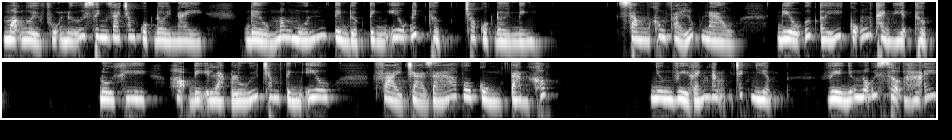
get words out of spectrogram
mọi người phụ nữ sinh ra trong cuộc đời này đều mong muốn tìm được tình yêu đích thực cho cuộc đời mình. Song không phải lúc nào, điều ước ấy cũng thành hiện thực. Đôi khi họ bị lạc lối trong tình yêu, phải trả giá vô cùng tàn khốc. Nhưng vì gánh nặng trách nhiệm, vì những nỗi sợ hãi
